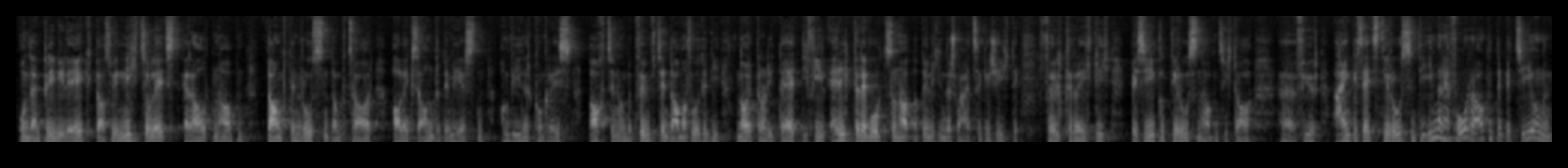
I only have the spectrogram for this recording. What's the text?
und ein Privileg, das wir nicht zuletzt erhalten haben dank den Russen, dank Zar Alexander I. am Wiener Kongress 1815. Damals wurde die Neutralität, die viel ältere Wurzeln hat natürlich in der Schweizer Geschichte, völkerrechtlich besiegelt. Die Russen haben sich da äh, eingesetzt. Die Russen, die immer hervorragende Beziehungen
